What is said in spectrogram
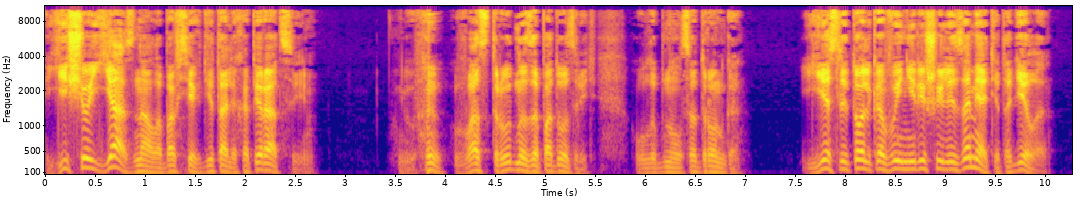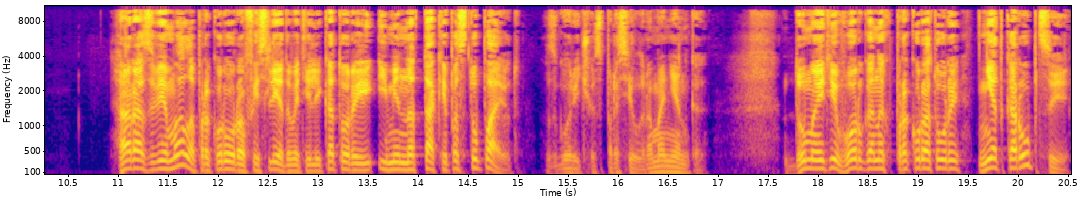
еще я знал обо всех деталях операции. Вас трудно заподозрить, улыбнулся Дронга. Если только вы не решили замять это дело. А разве мало прокуроров и следователей, которые именно так и поступают? С горечью спросил Романенко. Думаете, в органах прокуратуры нет коррупции?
